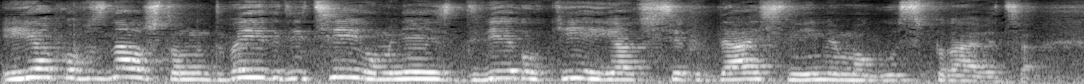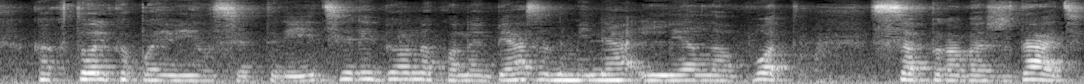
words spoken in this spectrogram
и Яков знал, что на двоих детей у меня есть две руки, и я всегда с ними могу справиться. Как только появился третий ребенок, он обязан меня леловод сопровождать.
